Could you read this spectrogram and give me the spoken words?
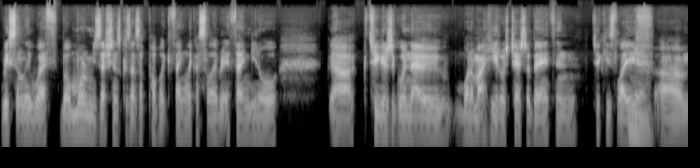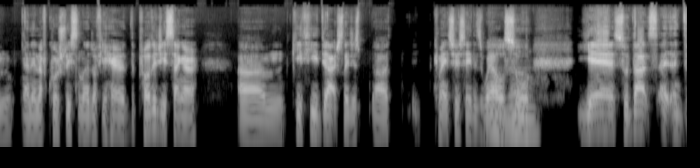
recently with well more musicians because that's a public thing like a celebrity thing you know uh, two years ago now one of my heroes chester bennington took his life. Yeah. Um, and then, of course, recently, I don't know if you heard the Prodigy singer um, Keith Head actually just uh, committed suicide as well. Oh, no. So, yeah, so that's and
